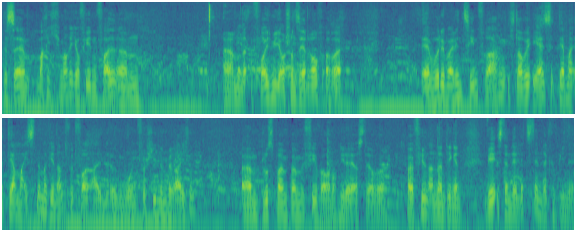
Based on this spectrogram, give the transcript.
Das ähm, mache ich, mach ich auf jeden Fall. Ähm, ähm, da freue ich mich auch schon sehr drauf, aber er wurde bei den zehn Fragen, ich glaube, er ist der, der am meisten immer genannt wird von allen irgendwo in verschiedenen Bereichen. Ähm, plus beim, beim Buffet war er noch nie der Erste, aber bei vielen anderen Dingen. Wer ist denn der Letzte in der Kabine?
